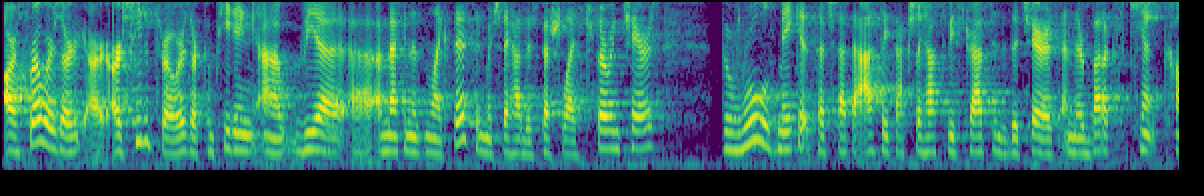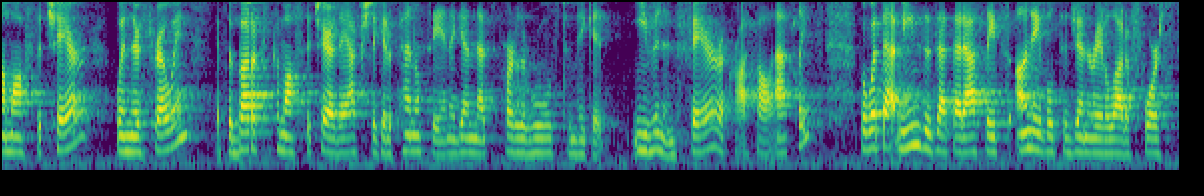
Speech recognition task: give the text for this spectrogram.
our throwers are, our, our seated throwers are competing uh, via uh, a mechanism like this in which they have their specialized throwing chairs. The rules make it such that the athletes actually have to be strapped into the chairs and their buttocks can't come off the chair when they're throwing. If the buttocks come off the chair, they actually get a penalty. And again, that's part of the rules to make it even and fair across all athletes. But what that means is that that athlete's unable to generate a lot of force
